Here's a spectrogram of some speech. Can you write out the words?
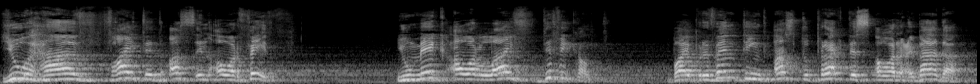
You have fighted us in our faith. You make our life difficult by preventing us to practice our ibadah.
